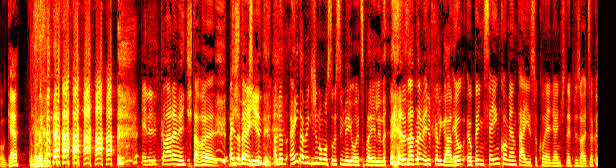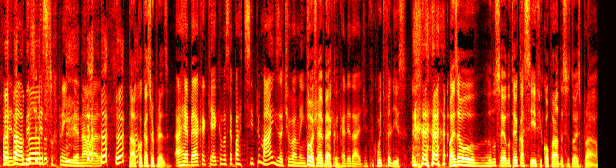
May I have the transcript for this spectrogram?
Como que é? Tô valendo. Ele claramente estava Ainda bem, distraído. que, ainda- ainda bem que a gente não mostrou esse e-mail antes pra ele, né? Exatamente. Ele fica ligado. Eu, eu pensei em comentar isso com ele antes do episódio, só que eu falei, não, deixa ele se surpreender na hora. tá, qual que é a surpresa? A Rebeca quer que você participe mais ativamente. Poxa, Rebeca. Fico muito feliz. Mas eu, eu não sei, eu não tenho cacife comparado a esses dois pra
